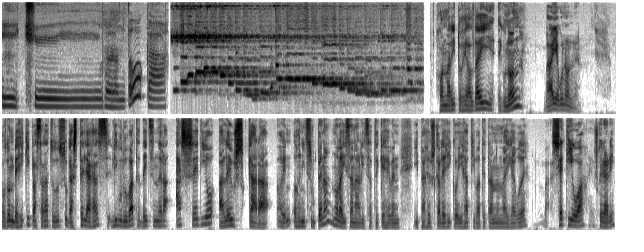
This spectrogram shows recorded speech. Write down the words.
Itxi mandoka. Juan Maritore aldai, egunon? Bai, egunon. Orduan berriki plazaratu duzu gazteliaraz, liburu bat deitzen dela Asedio Aleuskara. Horren, itzulpena, nola izan alitzateke heben Ipar Euskal Herriko irrati batetan bai gaude? Ba, setioa euskarari.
